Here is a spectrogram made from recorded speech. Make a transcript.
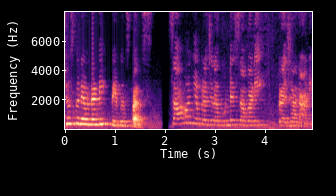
చూస్తూనే ఉండండి పీపుల్స్ పల్స్. సామాన్య ప్రజల గుండె సవ్వడి ప్రజానాడి.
